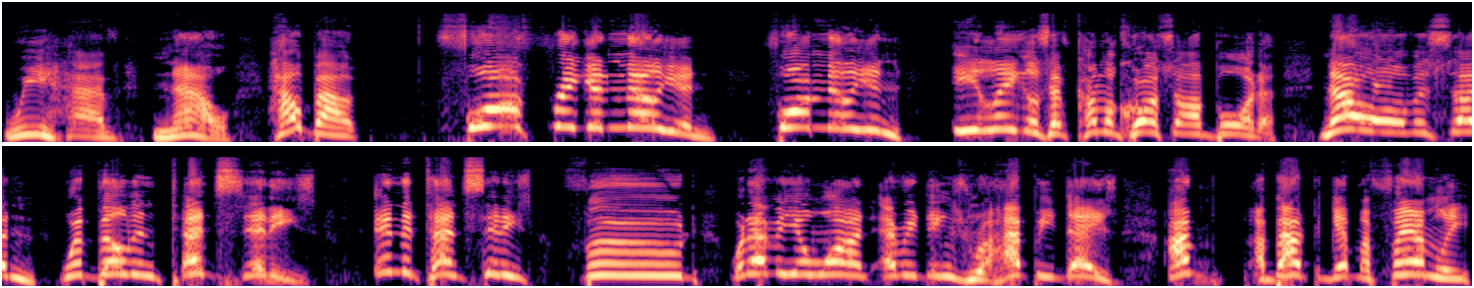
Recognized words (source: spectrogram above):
we have now, how about four friggin' million? Four million illegals have come across our border. Now all of a sudden, we're building tent cities. In the tent cities, food, whatever you want, everything's happy days. I'm about to get my family,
